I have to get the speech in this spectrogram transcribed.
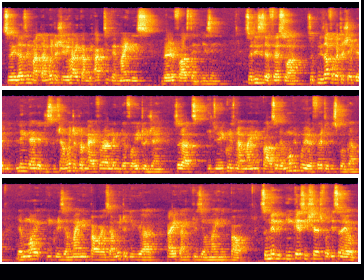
So it doesn't matter i'm going to show you how you can be active and mine this very fast and easy so this is the first one. So please don't forget to check the link there in the description. I'm going to drop my referral link there for you to join so that it will increase my mining power. So the more people you refer to this program the more increase your mining power. So i'm going to give you a, how you can increase your mining power. So maybe in case you search for this on your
